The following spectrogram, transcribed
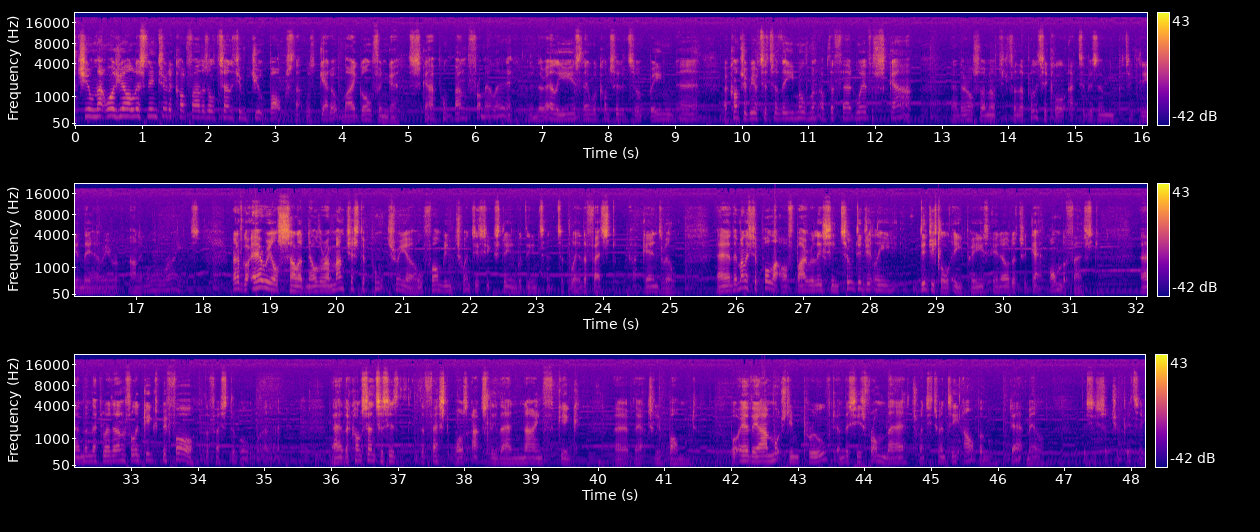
Tune that was. You're listening to the Codfathers Alternative Jukebox. That was Get Up by Goldfinger, ska punk band from LA. And in their early years, they were considered to have been uh, a contributor to the movement of the third wave of ska. Uh, they're also noted for their political activism, particularly in the area of animal rights. Right, I've got Aerial Salad now. They're a Manchester punk trio formed in 2016 with the intent to play the Fest at Gainesville. Uh, they managed to pull that off by releasing two digitally digital EPs in order to get on the fest, and then they played a handful of gigs before the festival. Uh, uh, the consensus is the fest was actually their ninth gig. Uh, they actually bombed, but here they are, much improved, and this is from their 2020 album, Dirt Mall. This is such a pity.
